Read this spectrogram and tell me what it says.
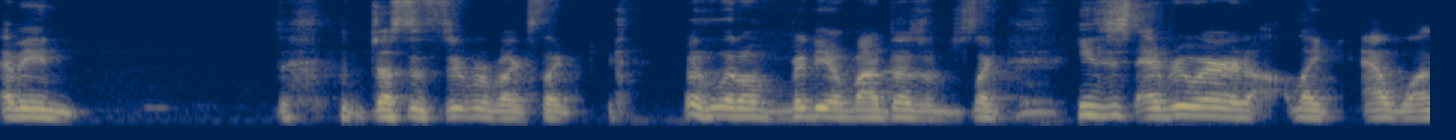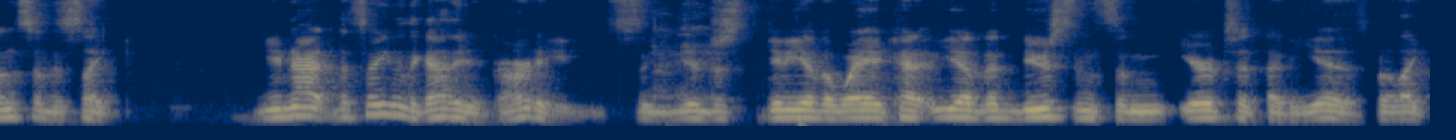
i mean justin superbuck's like a little video montage of just like he's just everywhere like at once and it's like you're not that's not even the guy that you're guarding so you're just getting in the way kind of yeah the nuisance and irritant that he is but like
